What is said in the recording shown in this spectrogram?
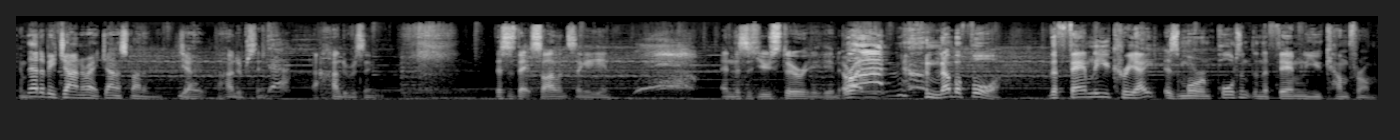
Com- That'll be Jana, right? Jana's smarter than me. yeah, So, hundred percent. hundred percent. This is that silence thing again, and this is you stirring again. All right. Number four. The family you create is more important than the family you come from.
